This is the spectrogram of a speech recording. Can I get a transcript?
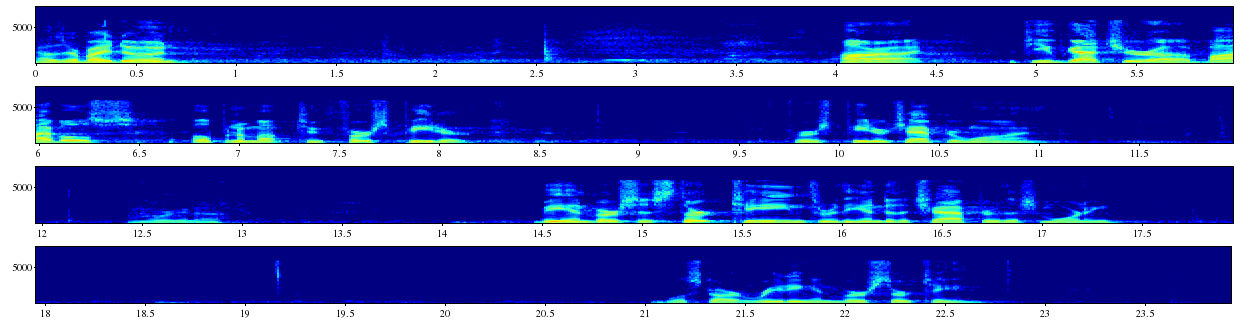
How's everybody doing? All right. If you've got your uh, Bibles, open them up to 1 Peter. 1 Peter chapter 1. And we're going to be in verses 13 through the end of the chapter this morning. We'll start reading in verse 13.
